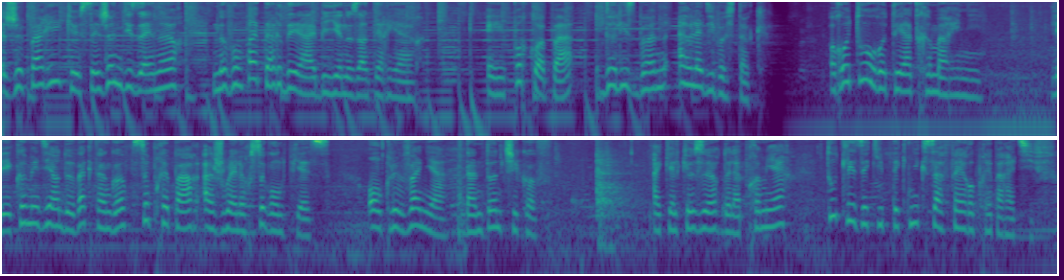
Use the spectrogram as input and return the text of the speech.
Je parie que ces jeunes designers ne vont pas tarder à habiller nos intérieurs. Et pourquoi pas de Lisbonne à Vladivostok. Retour au théâtre Marigny. Les comédiens de Vakhtangov se préparent à jouer leur seconde pièce, Oncle Vanya d'Anton Tchekhov. À quelques heures de la première, toutes les équipes techniques s'affairent aux préparatifs,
